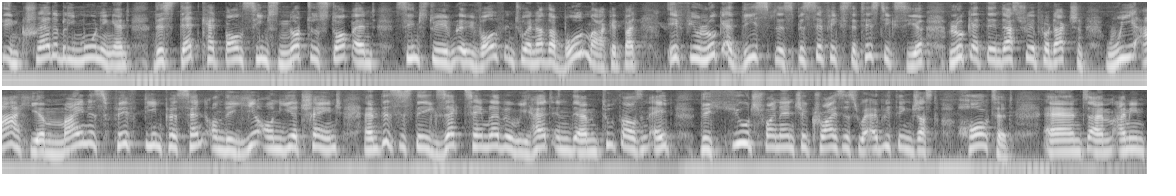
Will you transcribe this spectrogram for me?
incredibly mooning, and this dead cat bounce seems not to stop and seems to evolve into another bull market. But if you look at these specific statistics here, look at the industrial production. We are here minus 15% on the year-on-year change, and this is the exact same level we had in um, 2008, the huge financial crisis where everything just halted. And um, I mean,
